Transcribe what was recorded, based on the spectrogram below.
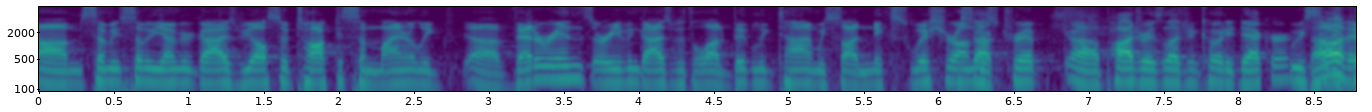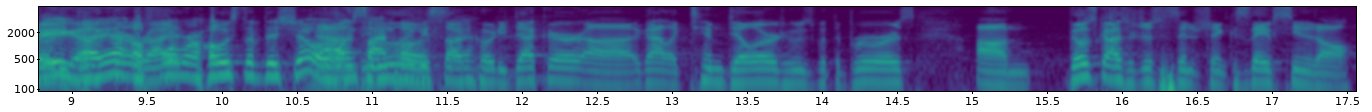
Um, some, of- some of the younger guys. We also talked to some minor league uh, veterans or even guys with a lot of big league time. We saw Nick Swisher on saw this trip. uh, Padres legend Cody Decker. We saw Oh, there Cody you go. Decker, yeah, a right? former host of this show, a one-time host. We saw Yeah. Cody Decker, uh, a guy like Tim Dillard, who's with the Brewers. Um, those guys are just as interesting because they've seen it all.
